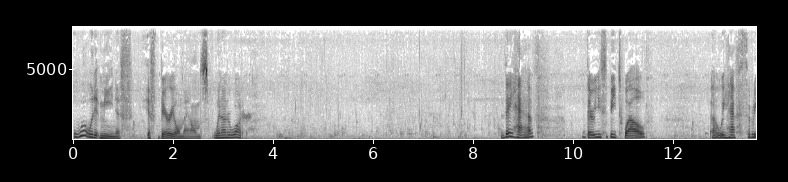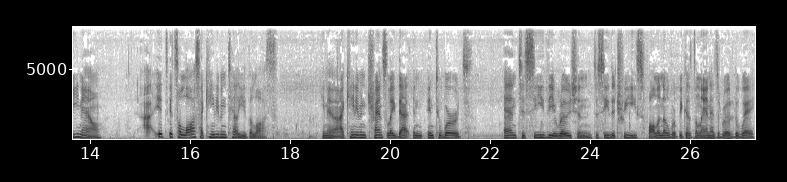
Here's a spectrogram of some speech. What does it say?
What would it mean if if burial mounds went underwater? They have. There used to be 12. Uh, we have three now. Uh, it's it's a loss. I can't even tell you the loss. You know, I can't even translate that in, into words. And to see the erosion, to see the trees falling over because the land has eroded away,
